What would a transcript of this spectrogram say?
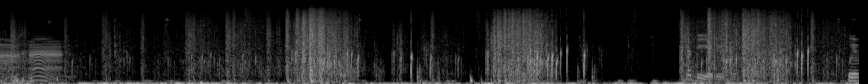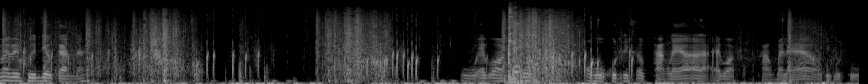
อ่าฮะก็ดีอะดีนี่คุยไม่เป็นพื้นเดียวกันนะโอนพวกโอ้โหขุดที่พังแล้วอะแอปออนพังไปแล้วที่ขุดกู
